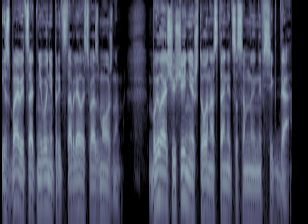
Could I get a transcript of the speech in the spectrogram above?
Избавиться от него не представлялось возможным — было ощущение, что он останется со мной навсегда.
